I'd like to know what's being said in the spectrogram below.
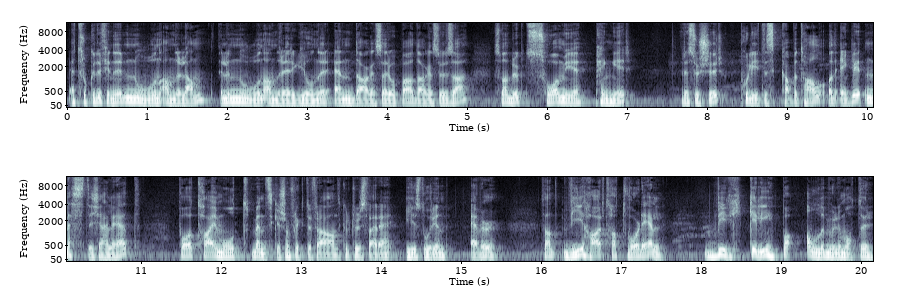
Jeg tror ikke du finner noen andre land eller noen andre regioner enn dagens Europa og dagens USA som har brukt så mye penger, ressurser, politisk kapital og egentlig nestekjærlighet på å ta imot mennesker som flykter fra annen kultursfære i historien ever. Vi har tatt vår del. Virkelig, på alle mulige måter.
